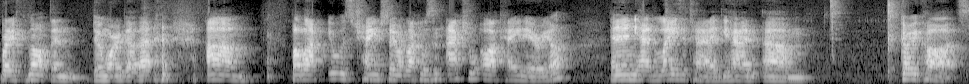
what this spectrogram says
But if not, then don't worry about that. um, but like it was changed so much. Like it was an actual arcade area, and then you had laser tag. You had um, go karts.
